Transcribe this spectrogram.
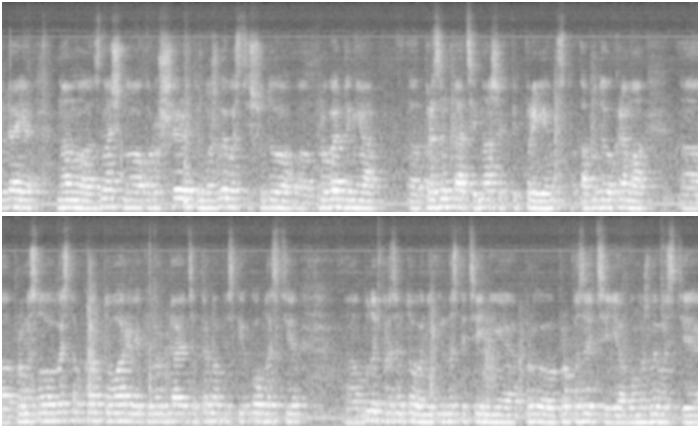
дозволяє нам е, значно розширити можливості щодо е, проведення е, презентацій наших підприємств, а буде окрема промислова виставка товарів, які виробляються в Тернопільській області. Будуть презентовані інвестиційні пропозиції або можливості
